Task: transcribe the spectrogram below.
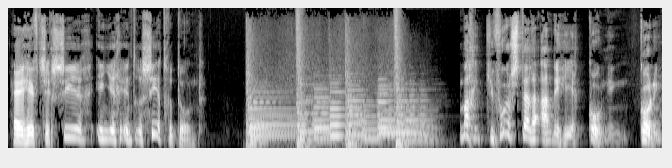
Hij heeft zich zeer in je geïnteresseerd getoond. Mag ik je voorstellen aan de heer Koning? Koning.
